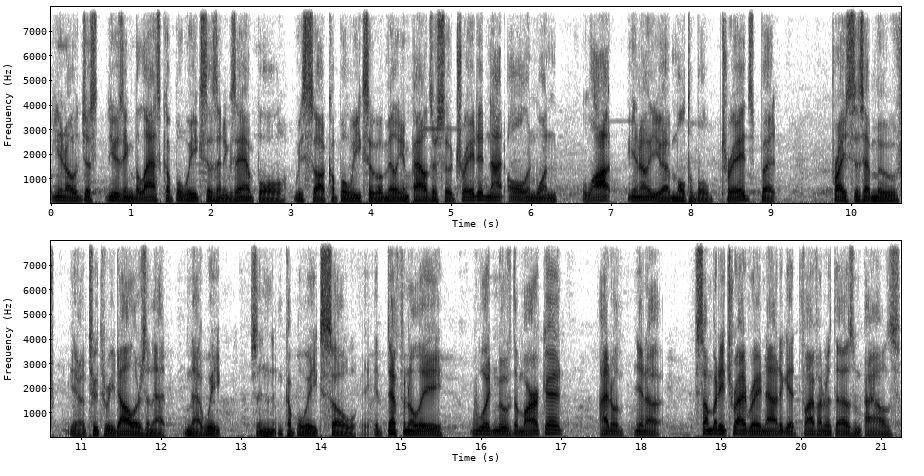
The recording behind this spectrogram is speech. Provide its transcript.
you know, just using the last couple weeks as an example, we saw a couple weeks of a million pounds or so traded, not all in one lot. You know, you have multiple trades, but prices have moved, you know, two, three dollars in that in that week, in a couple weeks. So it definitely would move the market. I don't, you know, if somebody tried right now to get five hundred thousand pounds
